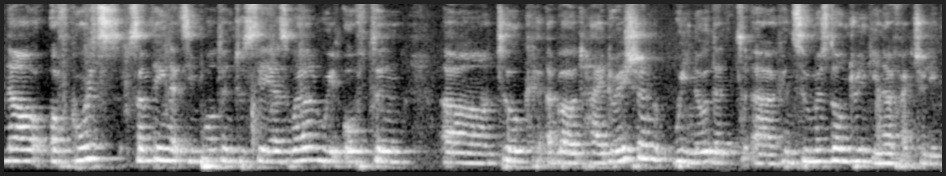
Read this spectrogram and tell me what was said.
now, of course, something that's important to say as well, we often uh, talk about hydration. We know that uh, consumers don't drink enough actually.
